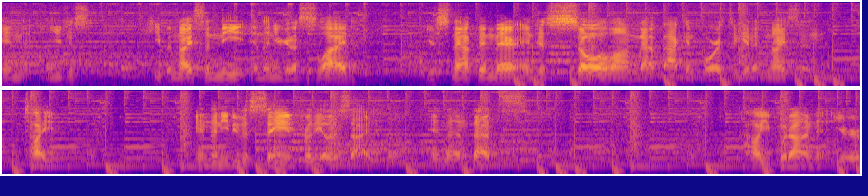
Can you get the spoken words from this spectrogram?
And you just keep it nice and neat, and then you're gonna slide your snap in there and just sew along that back and forth to get it nice and tight. And then you do the same for the other side. And then that's how you put on your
